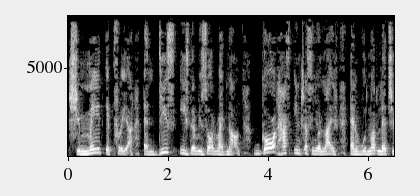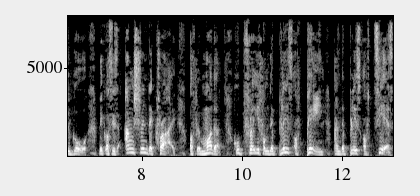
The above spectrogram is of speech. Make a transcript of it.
she made a prayer. And this is the result right now. God has interest in your life and would not let you go because he's answering the cry of a mother who prayed from the place of pain and the place of tears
